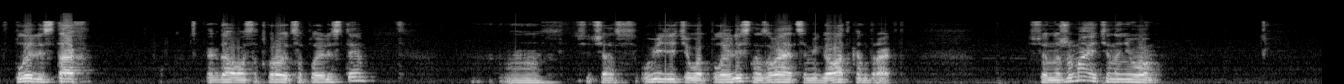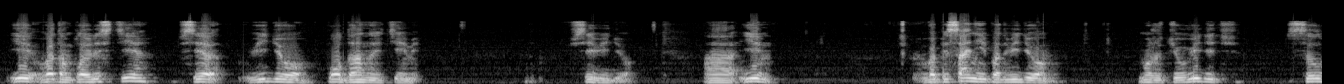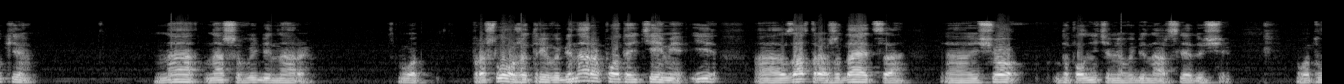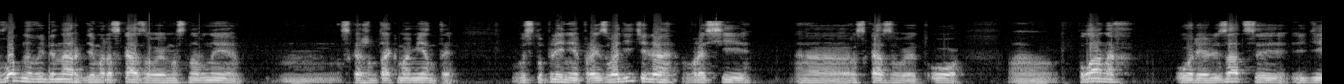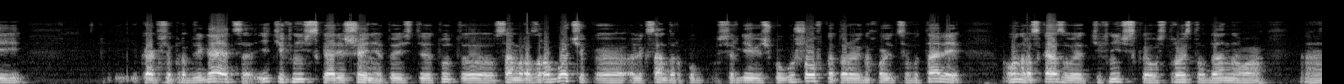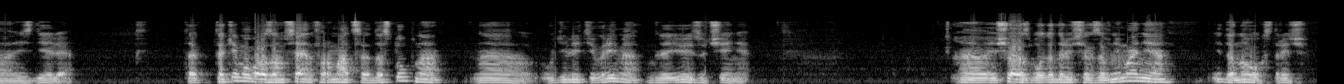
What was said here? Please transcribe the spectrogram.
В плейлистах, когда у вас откроются плейлисты, э, сейчас увидите вот плейлист называется мегаватт контракт. Все, нажимаете на него. И в этом плейлисте все видео по данной теме. Все видео. А, и в описании под видео можете увидеть ссылки на наши вебинары. Вот. Прошло уже три вебинара по этой теме и а, завтра ожидается еще дополнительный вебинар следующий. Вот вводный вебинар, где мы рассказываем основные скажем так, моменты. Выступление производителя в России э, рассказывает о э, планах, о реализации идеи. как все продвигается, и техническое решение. То есть тут сам разработчик Александр Сергеевич Кугушев, который находится в Италии, он рассказывает техническое устройство данного изделия. Так, таким образом, вся информация доступна. Уделите время для ее изучения. Еще раз благодарю всех за внимание и до новых встреч.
